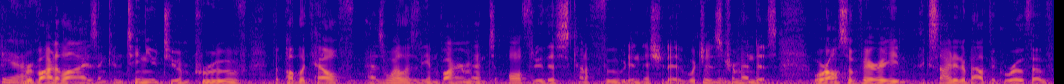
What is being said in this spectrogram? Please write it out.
Yeah. revitalize and continue to improve the public health as well as the environment all through this kind of food initiative, which is Mm-hmm. tremendous. We're also very excited about the growth of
